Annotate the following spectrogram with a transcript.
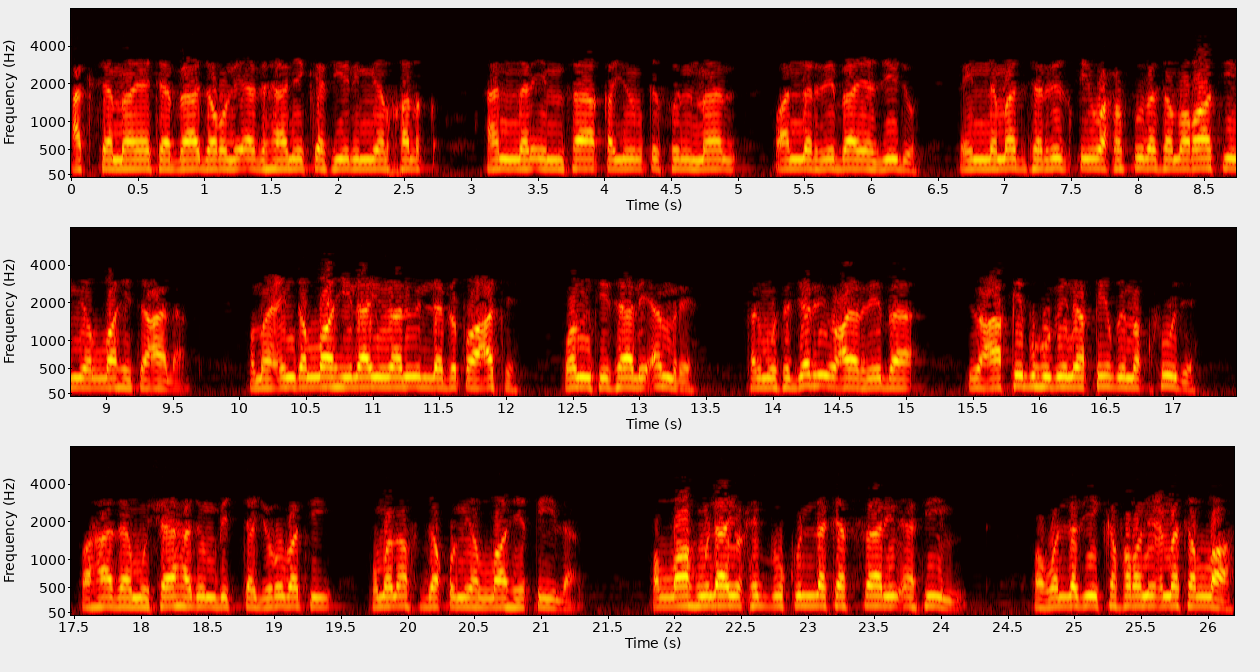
عكس ما يتبادر لأذهان كثير من الخلق. أن الإنفاق ينقص المال وأن الربا يزيده. فإن مادة الرزق وحصول ثمراته من الله تعالى. وما عند الله لا ينال إلا بطاعته وامتثال أمره فالمتجرئ على الربا يعاقبه بنقيض مقصوده وهذا مشاهد بالتجربة ومن أصدق من الله قيلا. والله لا يحب كل كفار أثيم وهو الذي كفر نعمة الله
